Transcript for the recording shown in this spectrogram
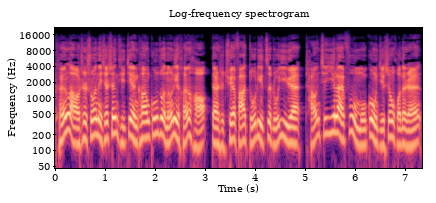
啃老是说那些身体健康、工作能力很好，但是缺乏独立自主意愿、长期依赖父母供给生活的人。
